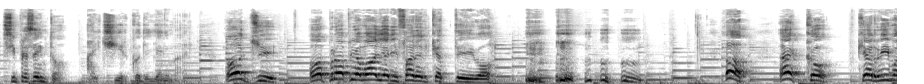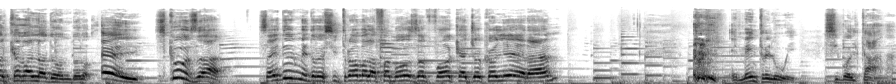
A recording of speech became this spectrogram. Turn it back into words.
si presentò al circo degli animali. Oggi ho proprio voglia di fare il cattivo. oh, ecco che arriva il cavallo a dondolo. Ehi, scusa, sai dirmi dove si trova la famosa foca giocoliera? e mentre lui si voltava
